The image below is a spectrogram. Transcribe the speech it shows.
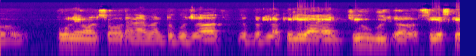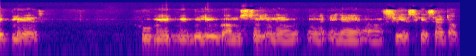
uh, Pune also. Then I went to Gujarat. But luckily I had few uh, CSK players who made me believe I'm still in a in, in a uh, CSK setup.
